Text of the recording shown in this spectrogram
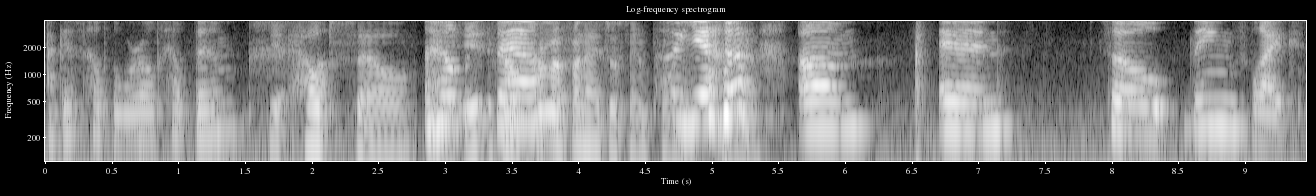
I guess help the world, help them. Yeah, help sell. Help it, sell from, from, a financial standpoint. Yeah. yeah. Um, and so things like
